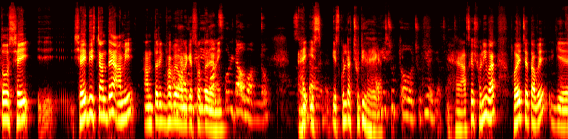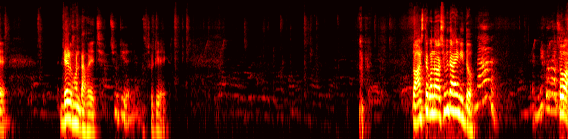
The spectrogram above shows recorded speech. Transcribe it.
তো সেই সেই দৃষ্টান্তে আমি আন্তরিকভাবে ওনাকে শ্রদ্ধা জানাই। হ্যাঁ স্কুলটা ছুটি হয়ে গেছে। ছুটি হয়ে গেছে হ্যাঁ আজকে শনিবার হয়েছে তবে গিয়ে দেড় ঘণ্টা হয়েছে। ছুটি হয়ে গেছে। ছুটি হয়ে গেছে। তো আসতে কোনো অসুবিধা হয়নি তো? তো-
